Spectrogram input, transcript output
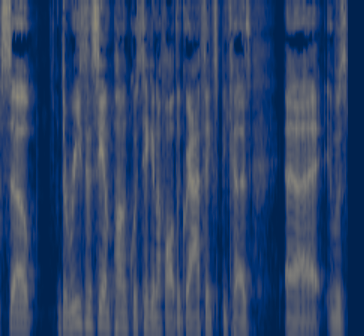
so the reason CM Punk was taking off all the graphics because uh, it was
